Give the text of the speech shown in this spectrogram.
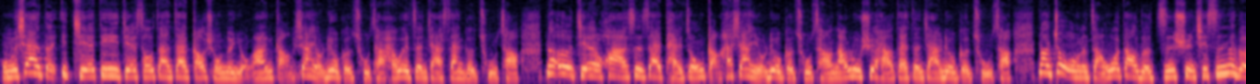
我们现在的一阶第一接收站在高雄的永安港，现在有六个除巢，还会增加三个除巢。那二阶的话是在台中港，它现在有六个除巢，然后陆续还要再增加六个除巢。那就我们掌握到的资讯，其实那个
